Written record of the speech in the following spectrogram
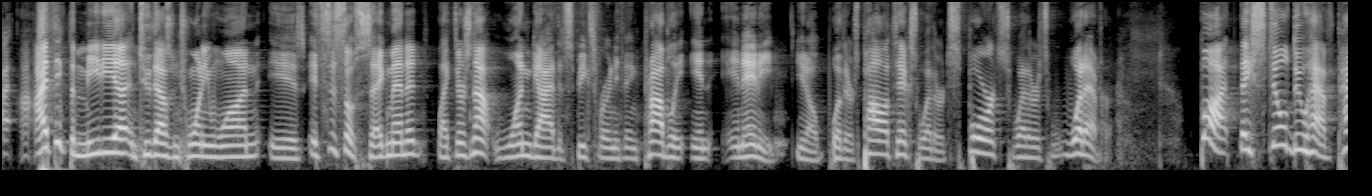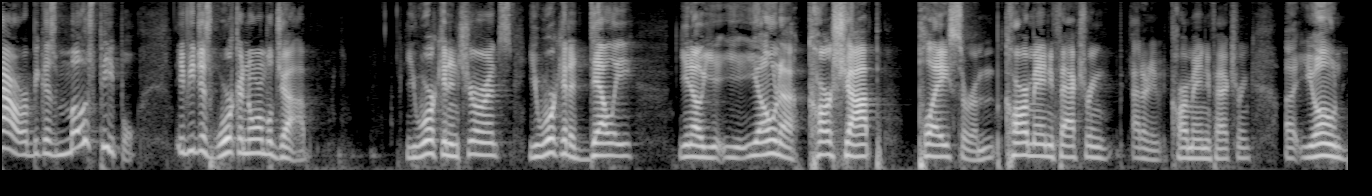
I, I think the media in 2021 is it's just so segmented. Like there's not one guy that speaks for anything, probably in in any, you know, whether it's politics, whether it's sports, whether it's whatever. But they still do have power because most people, if you just work a normal job, you work in insurance, you work at a deli, you know, you, you own a car shop place or a car manufacturing, I don't even, car manufacturing, uh, you own,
